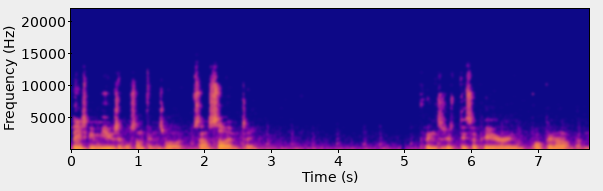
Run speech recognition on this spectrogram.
There needs to be music or something as well. It sounds so empty. Things are just disappearing and popping up and...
